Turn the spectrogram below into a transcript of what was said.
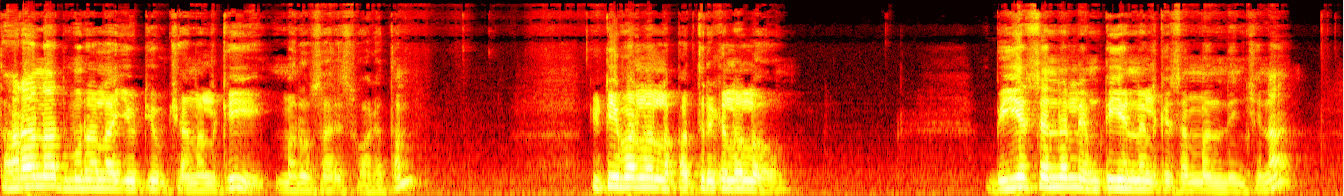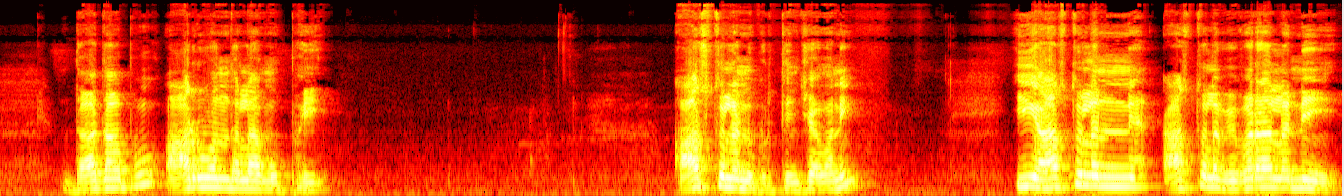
తారానాథ్ మురాలా యూట్యూబ్ ఛానల్కి మరోసారి స్వాగతం. ఇటీవల పత్రికలలో బిఎస్ఎన్ఎల్ ఎంటీఎన్ఎల్కి సంబంధించిన దాదాపు ఆరు వందల ముప్పై ఆస్తులను గుర్తించామని ఈ ఆస్తులన్నీ ఆస్తుల వివరాలన్నీ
